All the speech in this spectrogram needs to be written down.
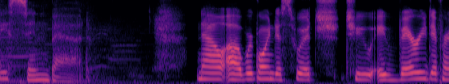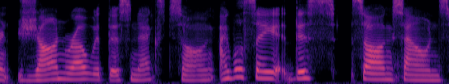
By Sinbad. Now, uh, we're going to switch to a very different genre with this next song. I will say this song sounds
